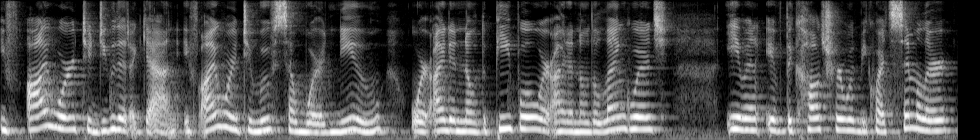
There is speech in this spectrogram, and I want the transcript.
if I were to do that again, if I were to move somewhere new where I didn't know the people, where I don't know the language, even if the culture would be quite similar,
